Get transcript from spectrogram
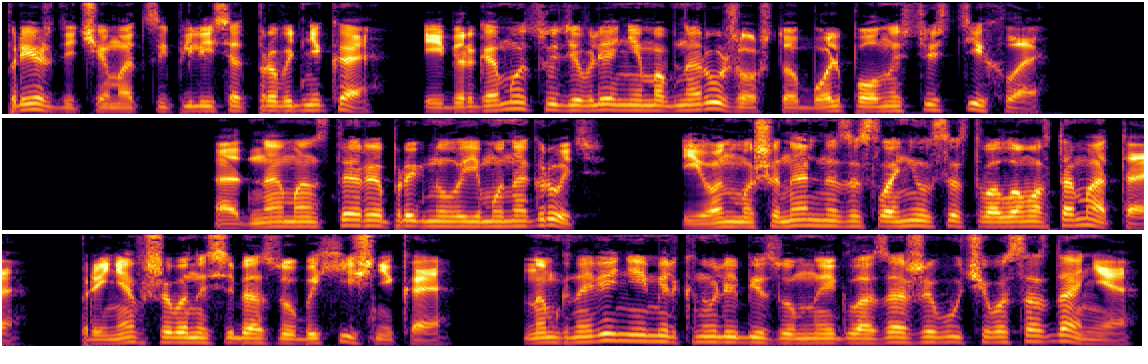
Прежде чем отцепились от проводника, и Бергамот с удивлением обнаружил, что боль полностью стихла. Одна монстера прыгнула ему на грудь, и он машинально заслонился стволом автомата, принявшего на себя зубы хищника. На мгновение мелькнули безумные глаза живучего создания,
